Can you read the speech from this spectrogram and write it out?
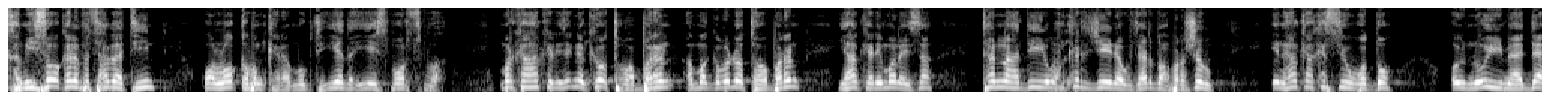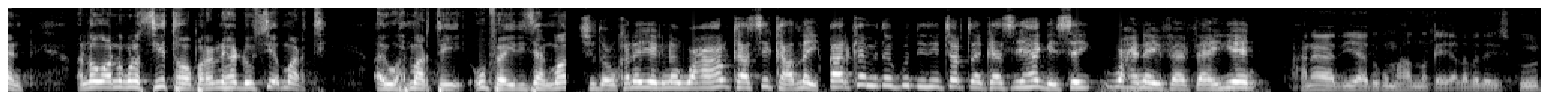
khamiiso oo kale fasax baa tihiin waa loo qaban karaa moogta iyada iyo sportsba marka halkan inankoo tababaran ama gabadhoo tababaran iyo halkan imanaysa tanna haddii waxaan ka rajaynaa wasaaradda waxbarashadu in halkaa ka sii wado oy noo yimaadaan annagoo annaguna sii tababaranay hadhow si maaragtay ay wax maaragtay u faa'iidaysaan. Sidoo kale iyagna waxaa halkaasi ka hadlay qaar ka mid a guddidii tartankaasi hagaysay waxayna ay faahfaahiyeen waxaan aada iyo aada ugu mahadnaqayaa labada iskuul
